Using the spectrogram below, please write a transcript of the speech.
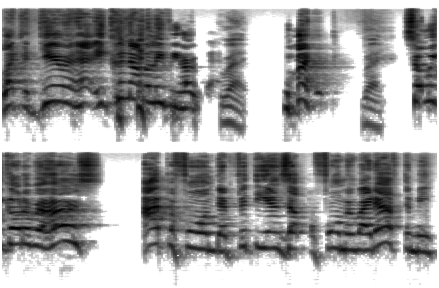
like a deer in head. He could not believe he heard that. Right. Right? Right. So we go to rehearse. I perform, and 50 ends up performing right after me,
